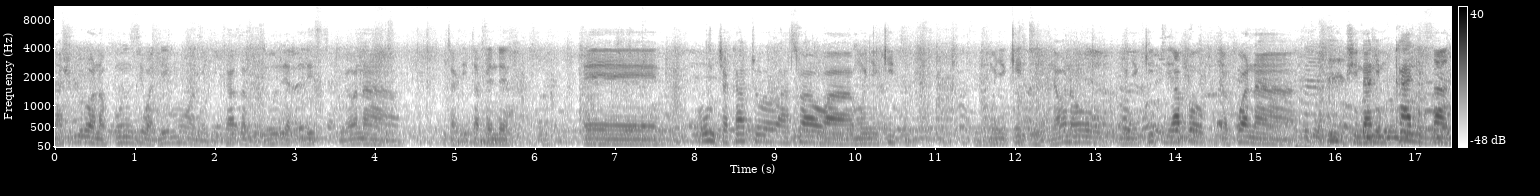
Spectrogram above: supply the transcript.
Nashukuru wanafunzi, walimu wamejikaza vizuri, at least tumeona ita, itapendeza. Eh, huu mchakato haswa wa mwenyekiti mwenyekiti, naona huu mwenyekiti hapo kutakuwa na ushindani mkali sana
